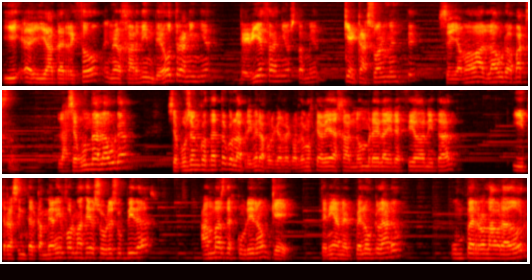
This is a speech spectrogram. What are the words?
Y, eh, y aterrizó en el jardín de otra niña, de 10 años también, que casualmente se llamaba Laura Baxton. La segunda Laura se puso en contacto con la primera, porque recordemos que había dejado el nombre, la dirección y tal. Y tras intercambiar información sobre sus vidas, ambas descubrieron que tenían el pelo claro, un perro labrador,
